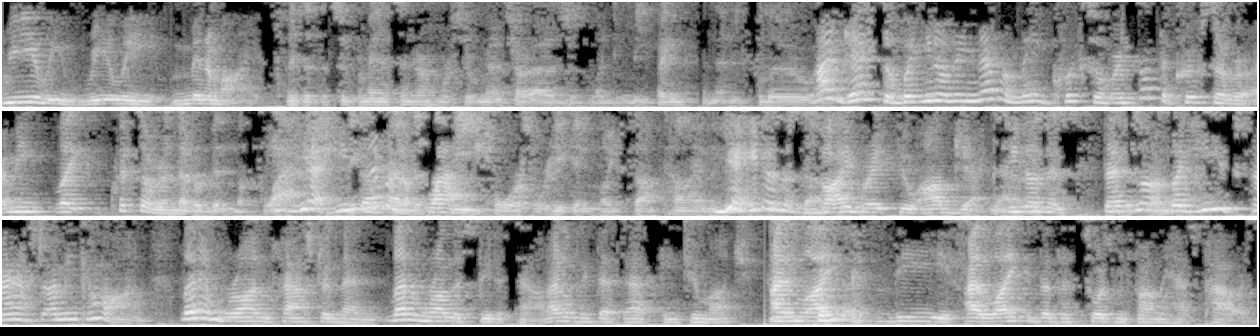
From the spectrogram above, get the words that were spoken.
really, really minimized. Is it the Superman syndrome, where Superman started out as just like leaping and then he flew? I guess so, but you know, they never made Quicksilver. It's not the Quicksilver. I mean, like, Quicksilver's never been the Flash. Yeah, he's he doesn't never have the the, Flash. speed force where he can like stop time. And yeah, he that sort of doesn't stuff. vibrate through objects. No, he he doesn't. just- that's just not. But fast. he's faster. I mean, come on, let him run faster than. Let him run the speed of sound. I don't think that's asking too much. I like the. I like that the swordsman finally has powers.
